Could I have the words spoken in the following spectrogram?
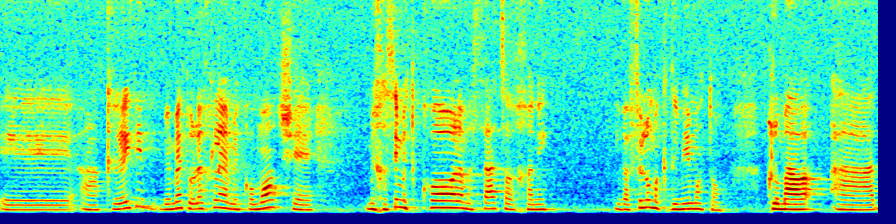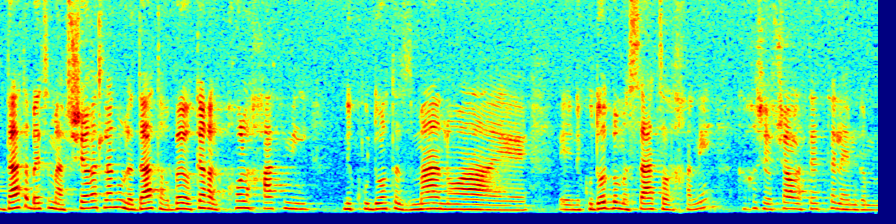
שהקריאיטיב באמת הולך למקומות שמכסים את כל המסע הצרכני, ואפילו מקדימים אותו. כלומר, הדאטה בעצם מאפשרת לנו לדעת הרבה יותר על כל אחת מנקודות הזמן או אה, נקודות במסע הצרכני, ככה שאפשר לתת עליהם גם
